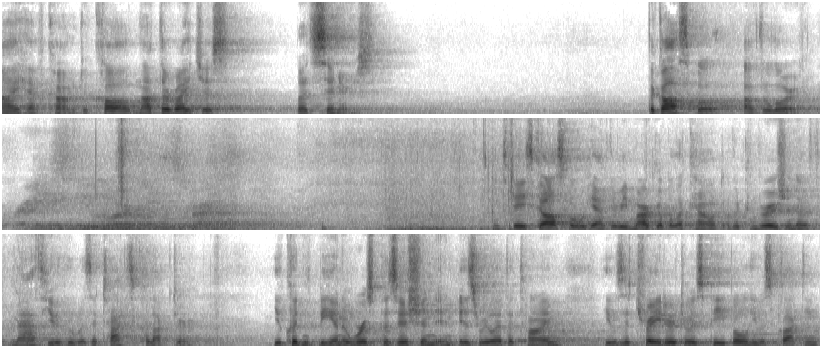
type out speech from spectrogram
I have come to call not the righteous, but sinners. The Gospel of the Lord. In today's Gospel, we have the remarkable account of the conversion of Matthew, who was a tax collector. You couldn't be in a worse position in Israel at the time. He was a traitor to his people, he was collecting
